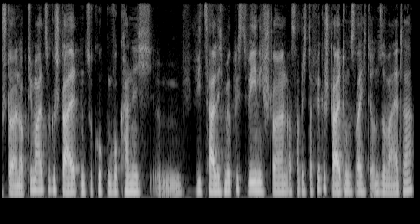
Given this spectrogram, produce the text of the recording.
Steuern optimal zu gestalten, zu gucken, wo kann ich, äh, wie zahle ich möglichst wenig Steuern, was habe ich da für Gestaltungsrechte und so weiter.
